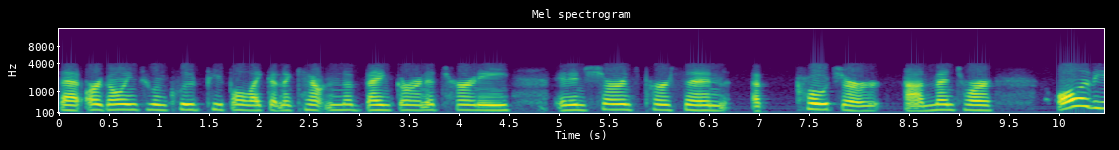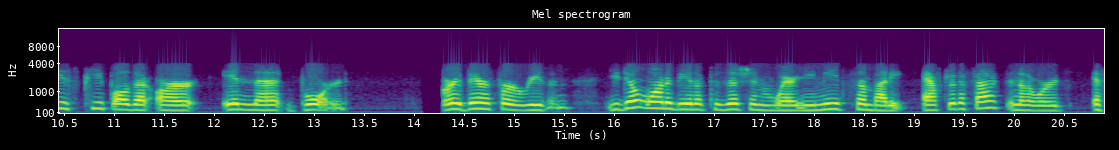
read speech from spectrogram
that are going to include people like an accountant, a banker, an attorney, an insurance person, a coach or a mentor, all of these people that are in that board are there for a reason. You don't want to be in a position where you need somebody after the fact. In other words, if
